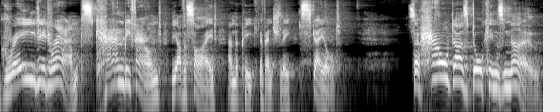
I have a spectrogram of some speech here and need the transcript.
graded ramps can be found the other side and the peak eventually scaled. So, how does Dawkins know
